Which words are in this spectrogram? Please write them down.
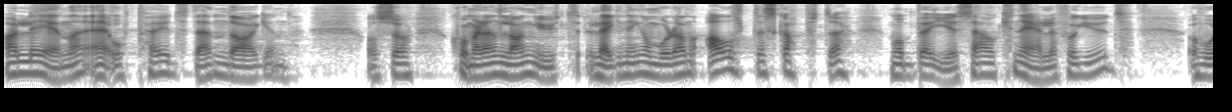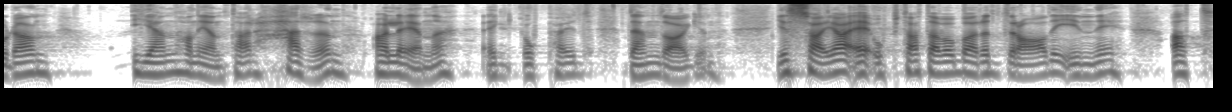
alene er opphøyd den dagen. Og så kommer det en lang utlegning om hvordan alt det skapte må bøye seg og knele for Gud. Og hvordan igjen han gjentar Herren alene er opphøyd den dagen. Jesaja er opptatt av å bare dra det inn i at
